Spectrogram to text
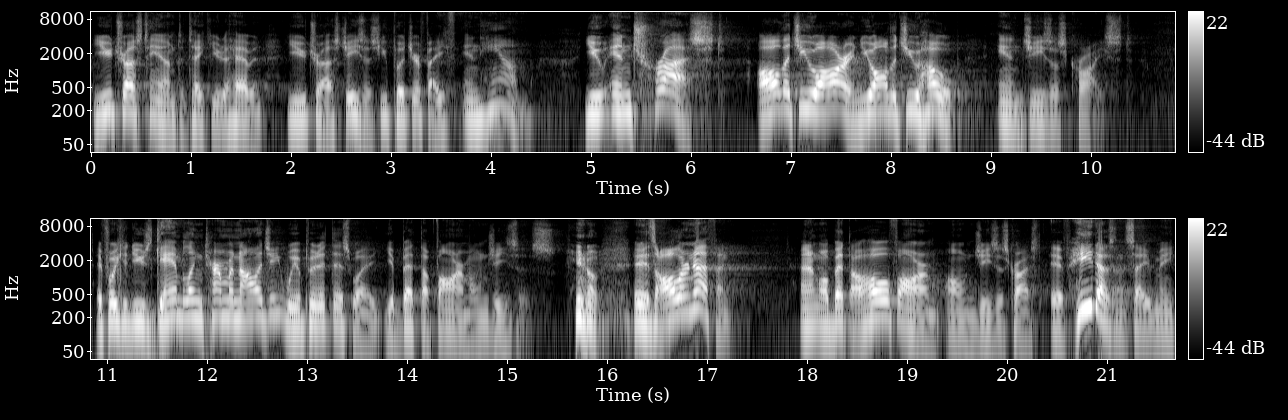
You trust Him to take you to heaven. You trust Jesus. You put your faith in Him. You entrust all that you are and you all that you hope in Jesus Christ. If we could use gambling terminology, we would put it this way you bet the farm on Jesus. You know, it's all or nothing and I'm going to bet the whole farm on Jesus Christ. If He doesn't save me,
